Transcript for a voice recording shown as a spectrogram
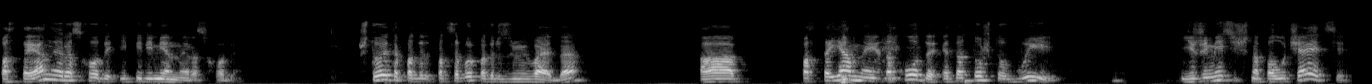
постоянные расходы и переменные расходы. Что это под, под собой подразумевает, да? А постоянные доходы – это то, что вы ежемесячно получаете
